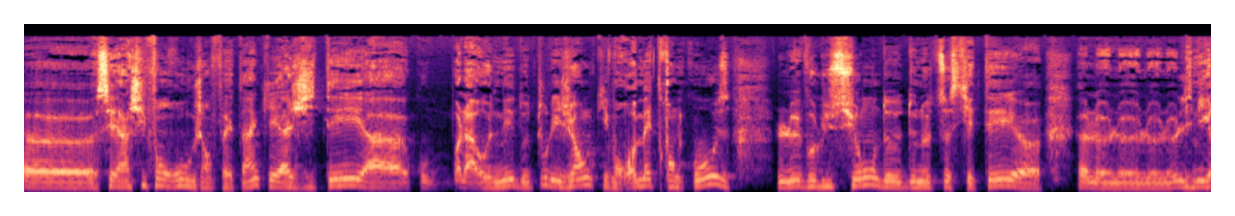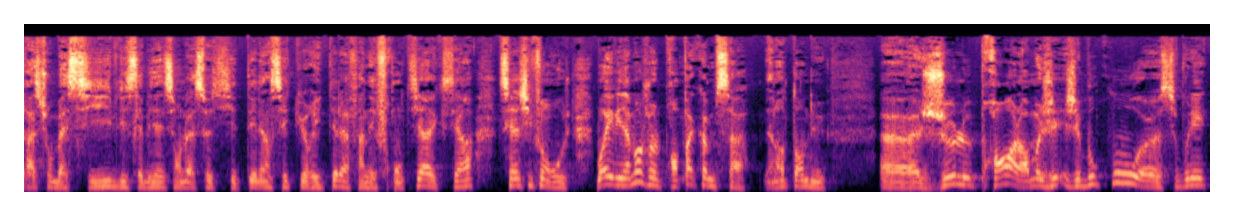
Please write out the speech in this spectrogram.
Euh, c'est un chiffon rouge en fait, hein, qui est agité à, voilà, au nez de tous les gens qui vont remettre en cause l'évolution de, notre société, euh, l'immigration massive, l'islamisation de la société, l'insécurité, la fin des frontières, etc. C'est un chiffon rouge. Moi, évidemment, je ne le prends pas comme ça, bien entendu. Euh, je le prends. Alors moi, j'ai beaucoup, euh, si vous voulez,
